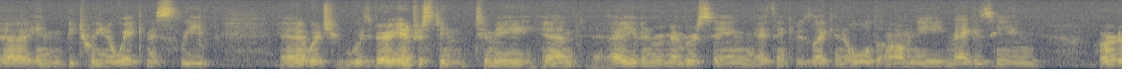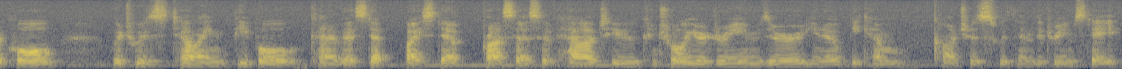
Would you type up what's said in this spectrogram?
uh, in between awake and asleep uh, which was very interesting to me. And I even remember seeing, I think it was like an old Omni magazine article, which was telling people kind of a step by step process of how to control your dreams or, you know, become conscious within the dream state.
